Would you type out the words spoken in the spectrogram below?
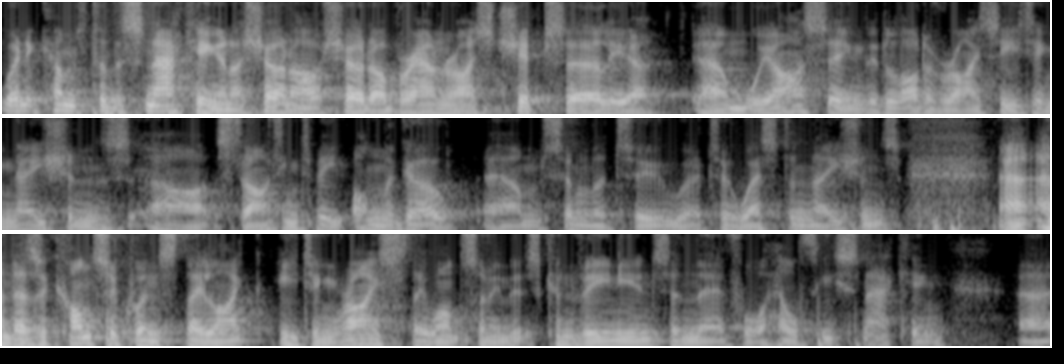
When it comes to the snacking, and I showed our, showed our brown rice chips earlier, um, we are seeing that a lot of rice-eating nations are starting to be on the go, um, similar to, uh, to Western nations. Uh, and as a consequence, they like eating rice. They want something that's convenient and therefore healthy snacking uh,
